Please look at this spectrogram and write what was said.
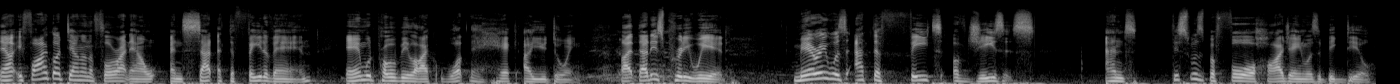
Now, if I got down on the floor right now and sat at the feet of Anne, Anne would probably be like, What the heck are you doing? Like, that is pretty weird. Mary was at the feet of Jesus. And this was before hygiene was a big deal.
